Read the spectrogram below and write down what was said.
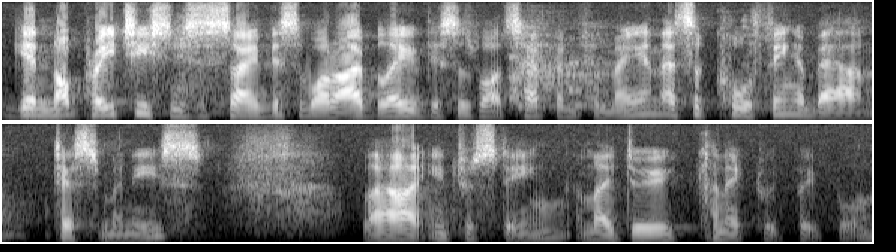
Again, not preachy. She's just saying, this is what I believe, this is what's happened for me. And that's the cool thing about testimonies. They are interesting and they do connect with people.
